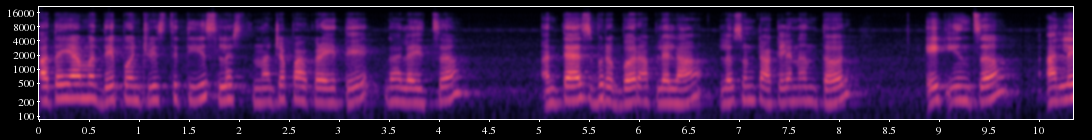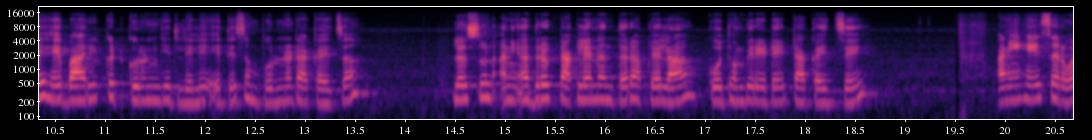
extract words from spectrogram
आता यामध्ये पंचवीस ते तीस लसणाच्या पाकळ्या इथे घालायचं. आणि त्याचबरोबर आपल्याला लसूण टाकल्यानंतर एक इंच आले हे बारीक कट करून घेतलेले येथे संपूर्ण टाकायचं. लसूण आणि अद्रक टाकल्यानंतर आपल्याला कोथिंबीर येटे टाकायचे. आणि हे सर्व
